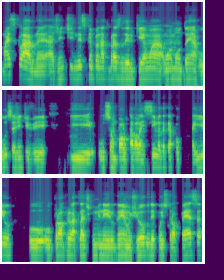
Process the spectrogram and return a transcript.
mas claro, né? A gente, nesse campeonato brasileiro, que é uma, uma montanha russa, a gente vê que o São Paulo estava lá em cima, daqui a pouco caiu, o, o próprio Atlético Mineiro ganha um jogo, depois tropeça,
